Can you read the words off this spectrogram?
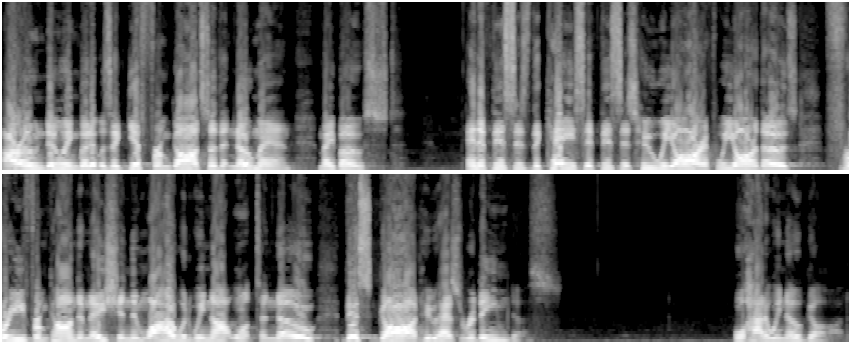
our own doing, but it was a gift from God so that no man may boast. And if this is the case, if this is who we are, if we are those free from condemnation, then why would we not want to know this God who has redeemed us? Well, how do we know God?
